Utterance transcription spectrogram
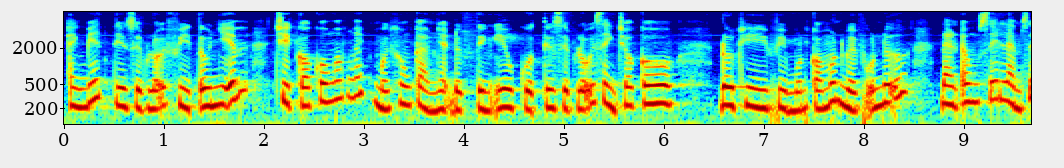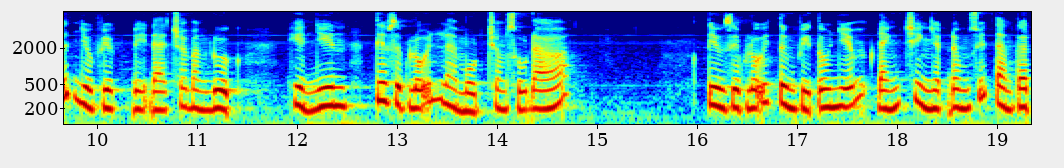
Anh biết tiêu diệp lỗi vì tô nhiễm, chỉ có cô ngốc nghếch mới không cảm nhận được tình yêu của tiêu diệp lỗi dành cho cô. Đôi khi vì muốn có một người phụ nữ, đàn ông sẽ làm rất nhiều việc để đạt cho bằng được. Hiển nhiên, tiêu diệp lỗi là một trong số đó. Tiêu diệp lỗi từng vì tô nhiễm đánh Trình Nhật Đông suýt tàn tật,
